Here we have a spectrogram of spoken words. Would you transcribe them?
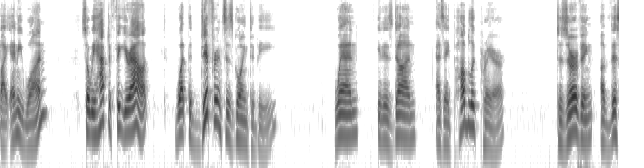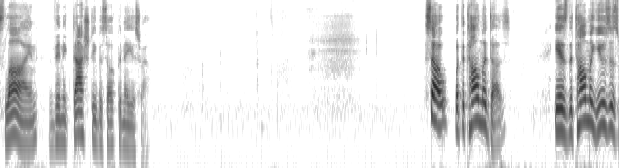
by anyone. So we have to figure out what the difference is going to be when it is done as a public prayer deserving of this line, V'nikdashti b'soch b'nei Yisrael. So, what the Talmud does is the Talmud uses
